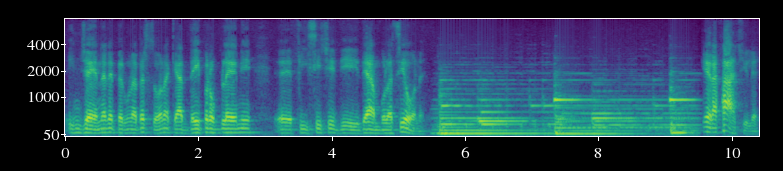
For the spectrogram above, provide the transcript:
in genere per una persona che ha dei problemi eh, fisici di deambulazione. Era facile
